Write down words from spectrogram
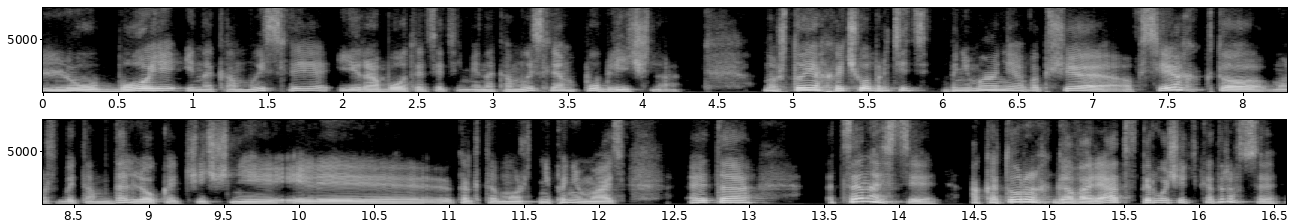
любое инакомыслие и работать с этим инакомыслием публично. Но что я хочу обратить внимание вообще всех, кто, может быть, там далек от Чечни или как-то может не понимать, это ценности, о которых говорят в первую очередь кадровцы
